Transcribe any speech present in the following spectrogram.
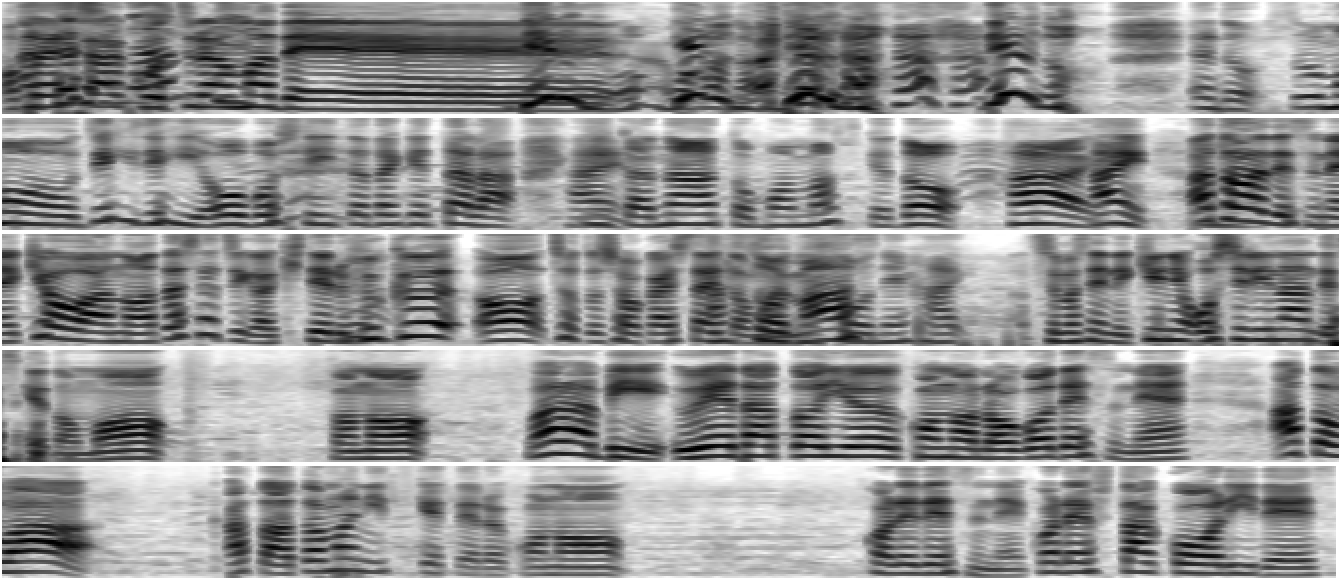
お問い合わせはこちらまで。出るの？出るの？出るの？出るの？あのそうもうぜひぜひ応募していただけたらい。いかなと思いますけどはい、はい、あとはですね、今日はあの私たちが着てる服をちょっと紹介したいと思います。すねはい。すいませんね、急にお尻なんですけども、このわらび上田というこのロゴですね。あとは、あと頭につけてるこのこれですね。これ二氷です。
